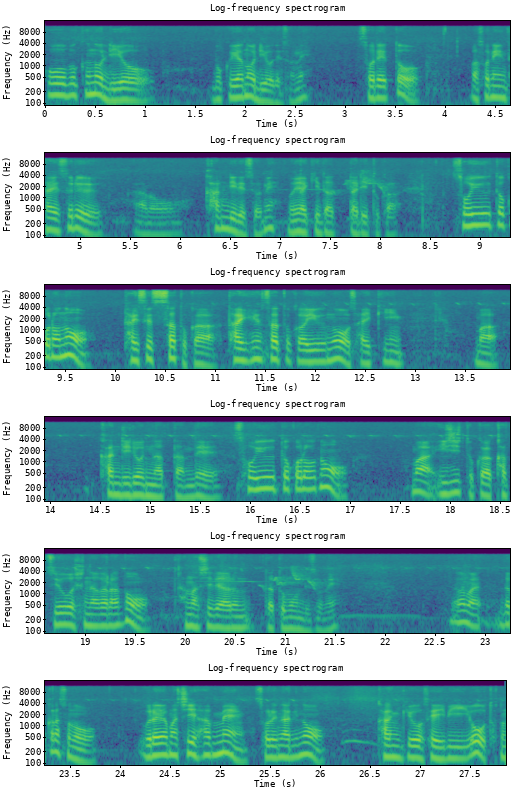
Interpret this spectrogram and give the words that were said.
放牧の利用牧屋の利用ですよねそれと、まあ、それに対するあの管理ですよね野焼きだったりとかそういうところの大切さとか大変さとかいうのを最近まあ感じるようになったんでそういうところのまあ維持とか活用しながらの話であるんだと思うんですよね。だからだからその羨ましい反面それなりの環境整備を整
